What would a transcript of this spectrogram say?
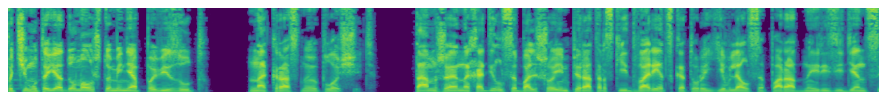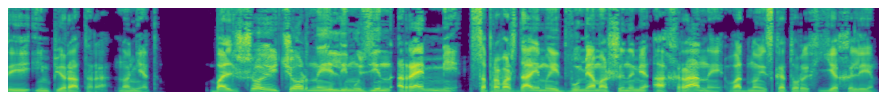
Почему-то я думал, что меня повезут на Красную площадь. Там же находился Большой императорский дворец, который являлся парадной резиденцией императора, но нет. Большой черный лимузин «Рэмми», сопровождаемый двумя машинами охраны, в одной из которых ехали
